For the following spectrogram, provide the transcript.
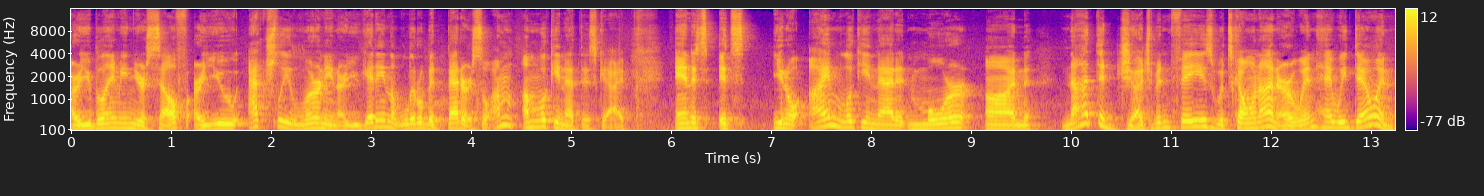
Are you blaming yourself? Are you actually learning? Are you getting a little bit better? So i'm i'm looking at this guy and it's it's you know i'm looking at it more on not the judgment phase. What's going on, Erwin? Hey, we doing?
